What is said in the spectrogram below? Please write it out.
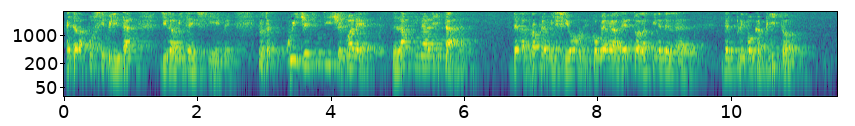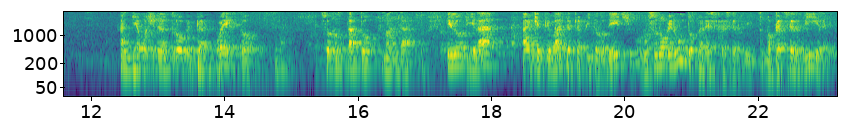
e dalla possibilità di una vita insieme. Qui Gesù dice qual è la finalità della propria missione, come aveva detto alla fine del, del primo capitolo. Andiamocene altrove, per questo sono stato mandato. E lo dirà anche più avanti al capitolo decimo, non sono venuto per essere servito, ma per servire.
